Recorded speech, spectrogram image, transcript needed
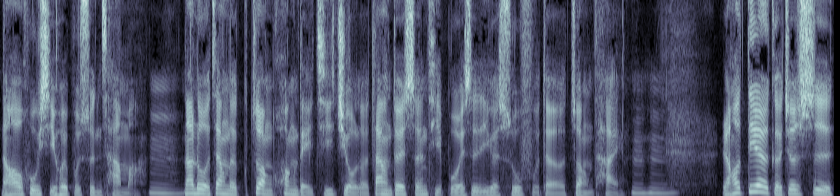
然后呼吸会不顺畅嘛。嗯，那如果这样的状况累积久了，当然对身体不会是一个舒服的状态。嗯哼，然后第二个就是。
